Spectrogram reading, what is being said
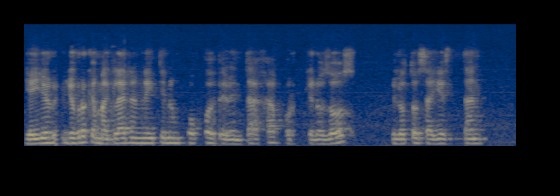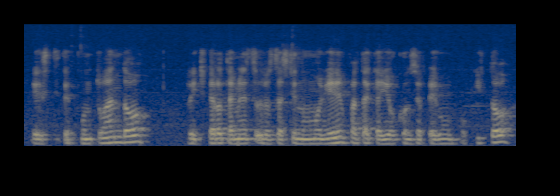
Y ahí yo, creo que McLaren ahí tiene un poco de ventaja porque los dos pilotos ahí están este, puntuando. Richard también lo está haciendo muy bien, falta que Ayocon se pegue un poquito.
